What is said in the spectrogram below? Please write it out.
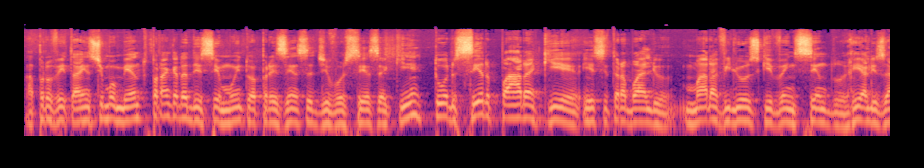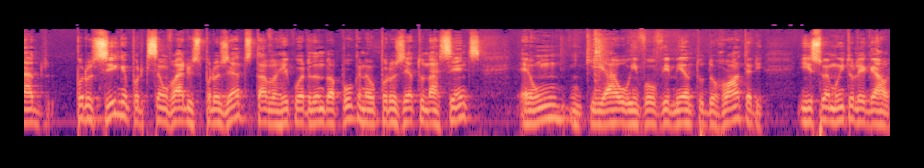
aproveitar este momento para agradecer muito a presença de vocês aqui, torcer para que esse trabalho maravilhoso que vem sendo realizado prossiga, porque são vários projetos, estava recordando há pouco, né, o projeto Nascentes, é um em que há o envolvimento do Rotary. Isso é muito legal.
